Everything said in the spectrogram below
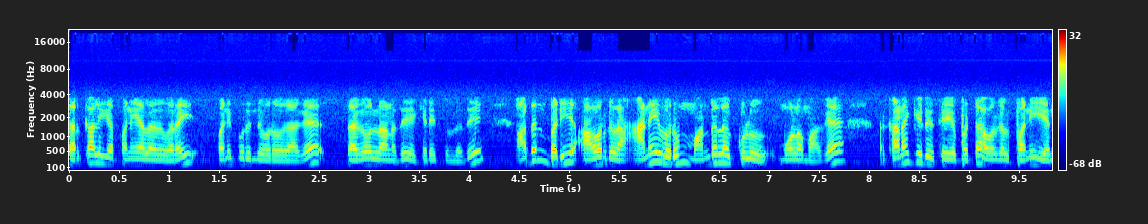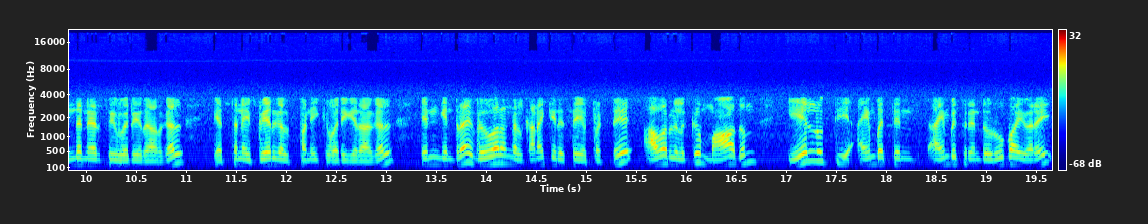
தற்காலிக பணியாளர் வரை பணிபுரிந்து வருவதாக தகவலானது கிடைத்துள்ளது. அதன்படி அவர்கள் அனைவரும் மண்டல குழு மூலமாக கணக்கீடு செய்யப்பட்டு அவர்கள் பணி எந்த நேரத்தில் வருகிறார்கள் எத்தனை பேர்கள் பணிக்கு வருகிறார்கள் என்கின்ற விவரங்கள் கணக்கீடு செய்யப்பட்டு அவர்களுக்கு மாதம் எழுநூத்தி ஐம்பத்தி ஐம்பத்தி ரெண்டு ரூபாய் வரை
